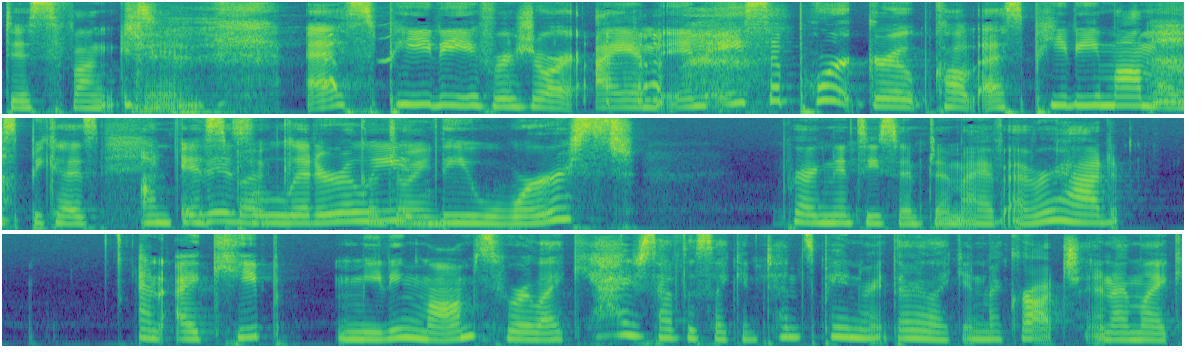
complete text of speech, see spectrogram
dysfunction. SPD for short. I am in a support group called SPD Mamas because On it is literally the worst pregnancy symptom I have ever had. And I keep meeting moms who are like, Yeah, I just have this like intense pain right there, like in my crotch. And I'm like,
